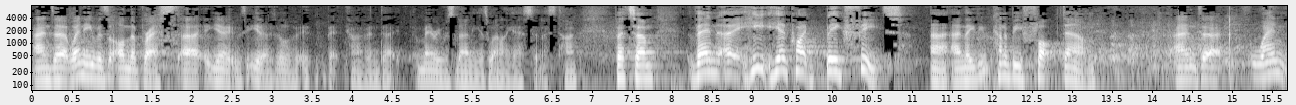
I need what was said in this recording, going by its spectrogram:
And uh, when he was on the breast, uh, you know, it was you know it was a bit kind of, and uh, Mary was learning as well, I guess, at this time. But um, then uh, he he had quite big feet, uh, and they'd kind of be flopped down. And uh, when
